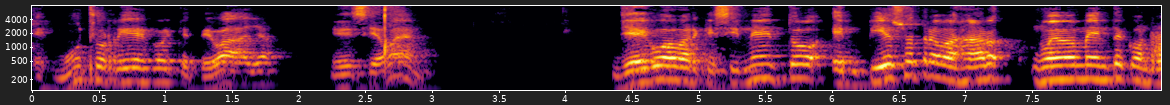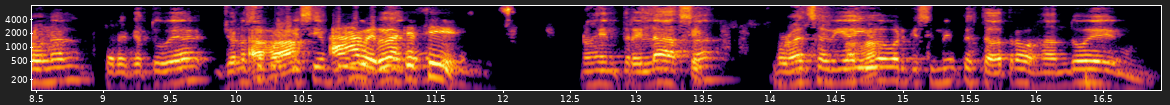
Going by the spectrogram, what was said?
es mucho riesgo el que te vaya. Y decía, bueno, llego a Barquisimeto, empiezo a trabajar nuevamente con Ronald, para que tú veas, yo no sé por qué siempre... Ah, ¿verdad que cómo Nos entrelaza. Ronald se había Ajá. ido a Barquisimeto, estaba trabajando en,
